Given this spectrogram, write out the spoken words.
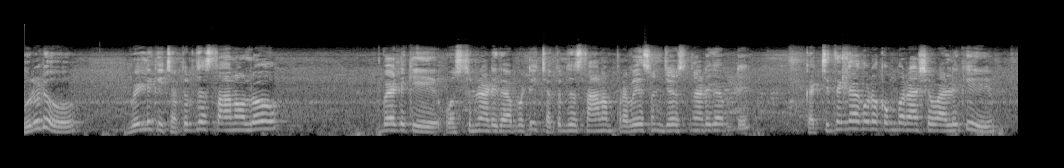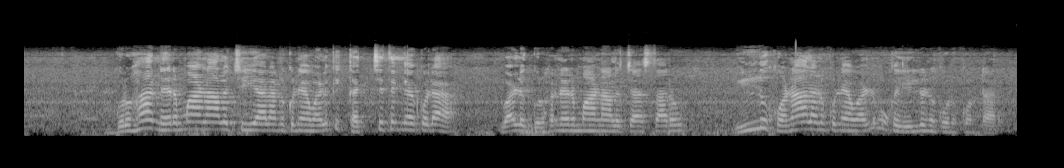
గురుడు వీళ్ళకి చతుర్థ స్థానంలో వీళ్ళకి వస్తున్నాడు కాబట్టి చతుర్థ స్థానం ప్రవేశం చేస్తున్నాడు కాబట్టి ఖచ్చితంగా కూడా కుంభరాశి వాళ్ళకి గృహ నిర్మాణాలు చేయాలనుకునే వాళ్ళకి ఖచ్చితంగా కూడా వాళ్ళు గృహ నిర్మాణాలు చేస్తారు. ఇల్లు కొనాలనుకునే వాళ్ళు ఒక ఇల్లును కొనుక్కుంటారు.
